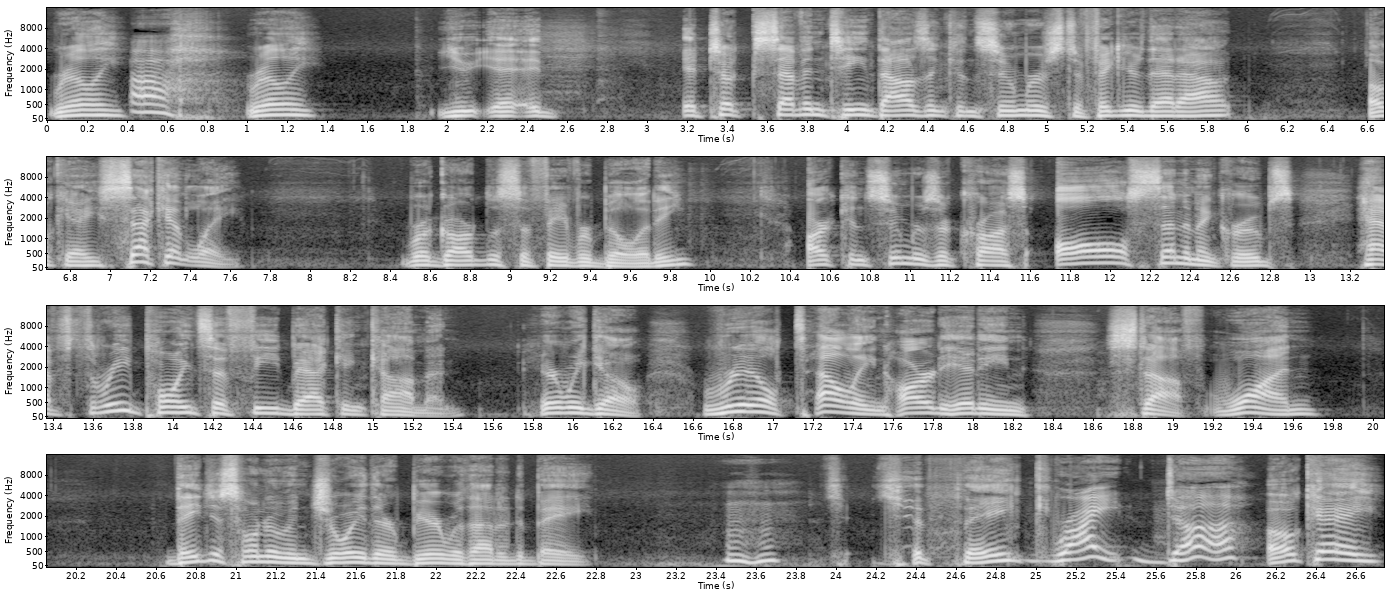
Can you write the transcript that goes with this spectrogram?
Really? Ugh. Really? You it, it took 17,000 consumers to figure that out? Okay. Secondly, regardless of favorability, our consumers across all sentiment groups have 3 points of feedback in common. Here we go. Real telling, hard-hitting stuff. One, they just want to enjoy their beer without a debate. Mm-hmm. You think? Right. Duh. Okay.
